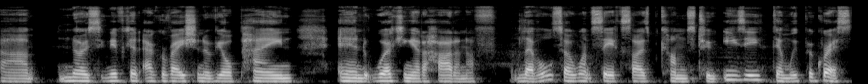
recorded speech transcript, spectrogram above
um, no significant aggravation of your pain, and working at a hard enough level. So once the exercise becomes too easy, then we progress.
